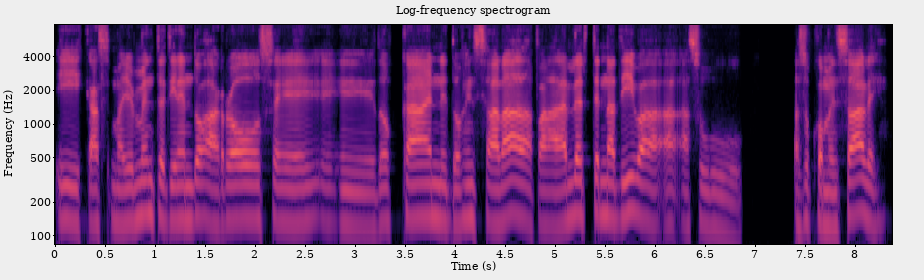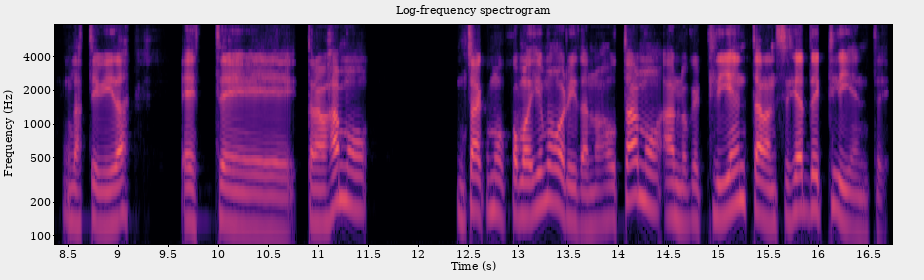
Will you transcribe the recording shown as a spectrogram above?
Y casi, mayormente tienen dos arroces, eh, dos carnes, dos ensaladas para darle alternativa a, a su, a sus comensales en la actividad. Este, trabajamos, o sea, como, como dijimos ahorita, nos ajustamos a lo que el cliente, a la necesidad del cliente.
